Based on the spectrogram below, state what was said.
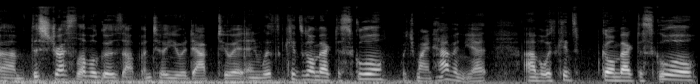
um, the stress level goes up until you adapt to it. And with kids going back to school, which mine haven't yet, uh, but with kids going back to school,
